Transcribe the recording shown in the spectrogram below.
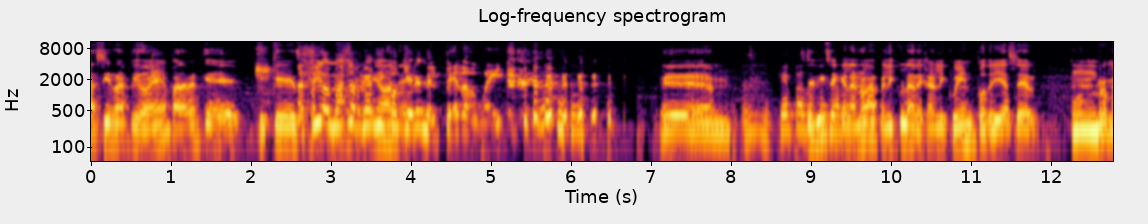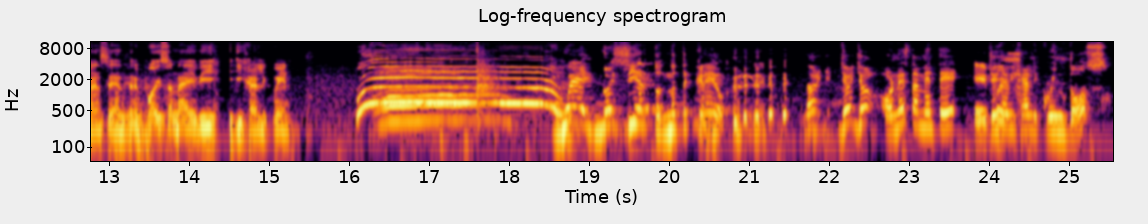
así rápido, ¿eh? Para ver qué, qué, qué es. Así o más orgánico opiniones. quieren el pedo, güey. Eh, ¿Qué pasó se dice que la nueva película de Harley Quinn podría ser un romance entre Poison Ivy y Harley Quinn. Güey, no es cierto, no te creo. No, yo, yo, honestamente, Eh, yo ya pues- vi Harley Quinn 2,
